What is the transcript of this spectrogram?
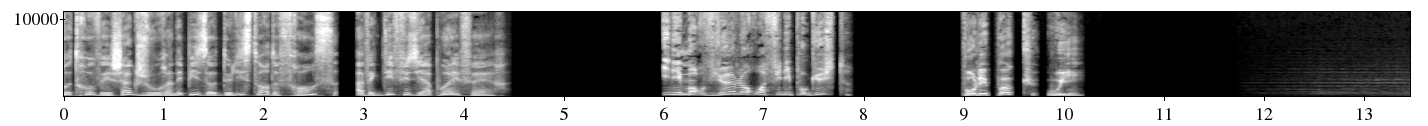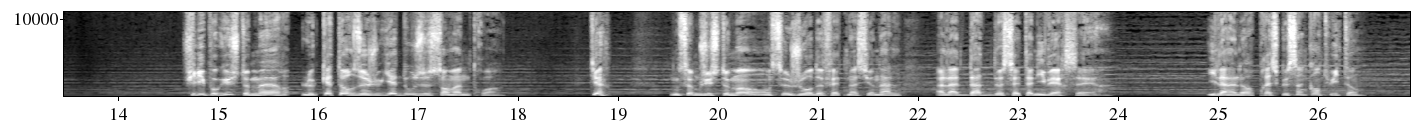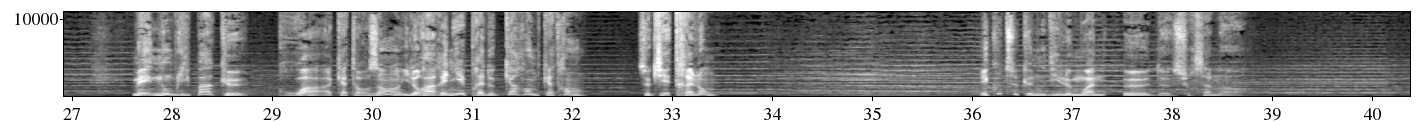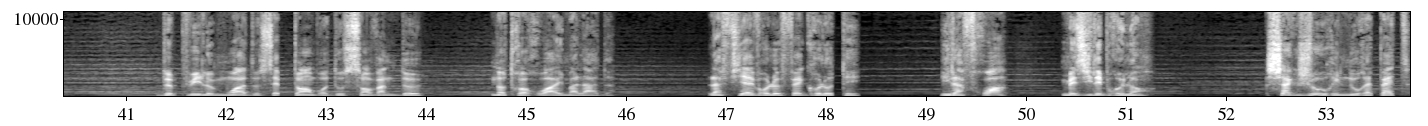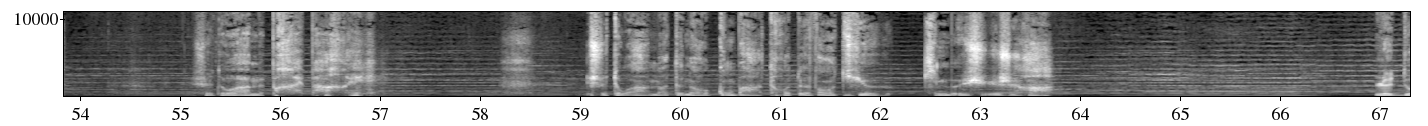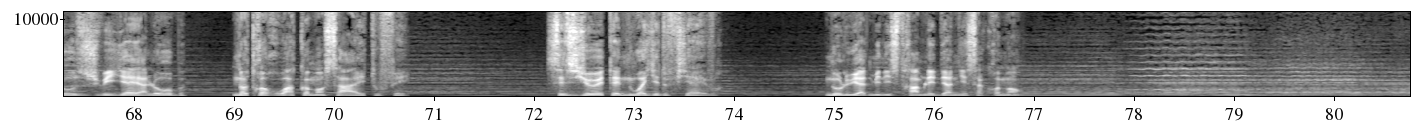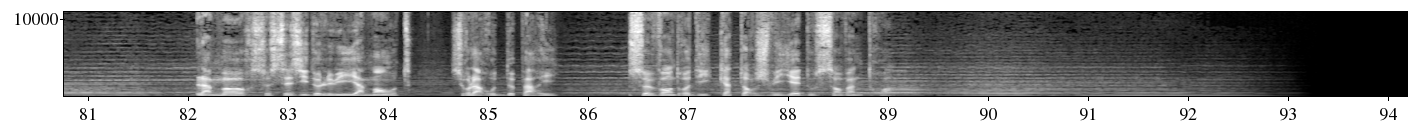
Retrouvez chaque jour un épisode de l'histoire de France avec diffusia.fr. Il est mort vieux, le roi Philippe Auguste? Pour l'époque, oui. Philippe Auguste meurt le 14 juillet 1223. Tiens, nous sommes justement en ce jour de fête nationale à la date de cet anniversaire. Il a alors presque 58 ans. Mais n'oublie pas que, roi à 14 ans, il aura régné près de 44 ans, ce qui est très long. Écoute ce que nous dit le moine Eudes sur sa mort. Depuis le mois de septembre 1222, notre roi est malade. La fièvre le fait grelotter. Il a froid, mais il est brûlant. Chaque jour, il nous répète Je dois me préparer. Je dois maintenant combattre devant Dieu qui me jugera. Le 12 juillet à l'aube, notre roi commença à étouffer. Ses yeux étaient noyés de fièvre. Nous lui administrâmes les derniers sacrements. La mort se saisit de lui à Mantes, sur la route de Paris, ce vendredi 14 juillet 1223.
